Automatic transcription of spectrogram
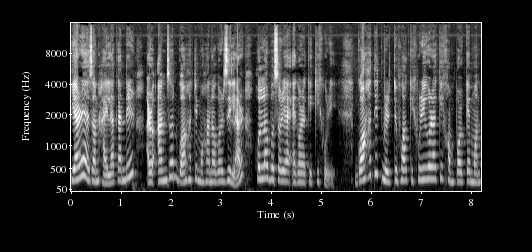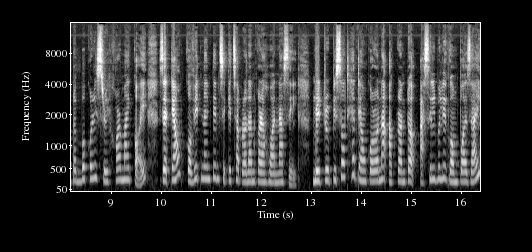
ইয়াৰে এজন হাইলাকান্দিৰ আৰু আনজন গুৱাহাটী মহানগৰ জিলাৰ ষোল্ল বছৰীয়া এগৰাকী কিশোৰী। গুৱাহাটীত মৃত্যু হোৱা কিশোৰীগৰাকী সম্পৰ্কে মন্তব্য কৰি শ্ৰীশৰ্মাই কয় যে তেওঁক কভিড নাইণ্টিন চিকিৎসা প্ৰদান কৰা হোৱা নাছিল। মৃত্যুৰ পিছতহে তেওঁ কৰোণা আক্ৰান্ত আছিল বুলি গম পোৱা যায়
